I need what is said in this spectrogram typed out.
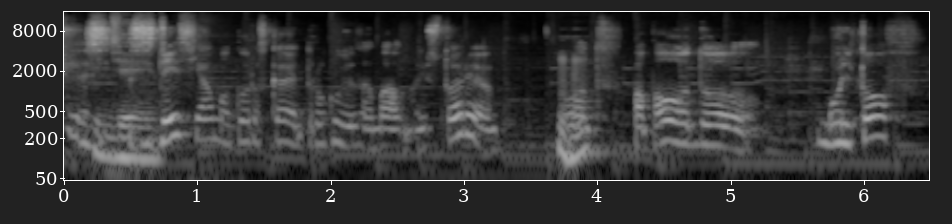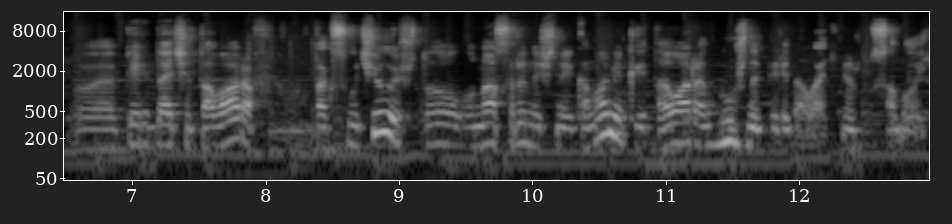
идеи. Здесь я могу рассказать другую забавную историю. Угу. Вот по поводу мультов, э, передачи товаров. Так случилось, что у нас рыночная экономика, и товары нужно передавать между собой.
